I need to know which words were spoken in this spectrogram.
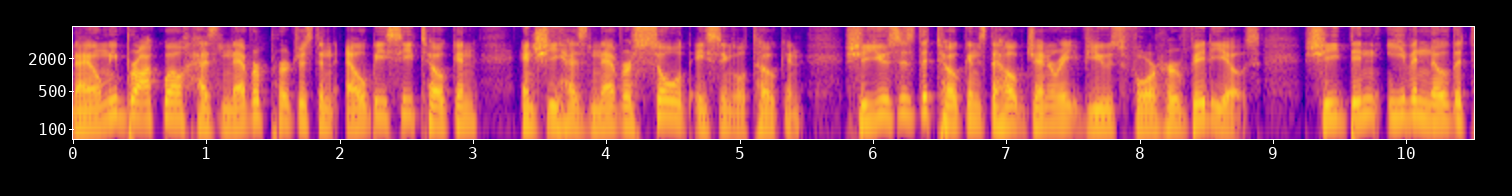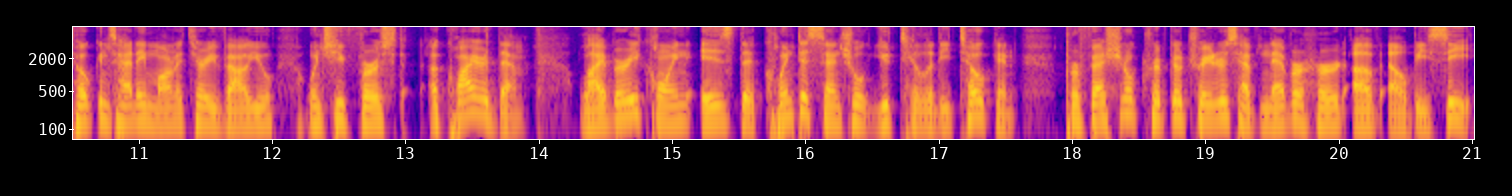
Naomi Brockwell has never purchased an LBC token and she has never sold a single token. She uses the tokens to help generate views for her videos. She didn't even know the tokens had a monetary value when she first acquired them. LBRY Coin is the quintessential utility token. Professional crypto traders have never heard of LBC.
